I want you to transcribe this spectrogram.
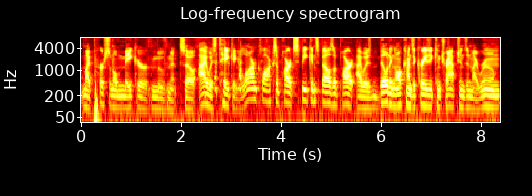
my personal maker movement. So I was taking alarm clocks apart, speak and spells apart. I was building all kinds of crazy contraptions in my room,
